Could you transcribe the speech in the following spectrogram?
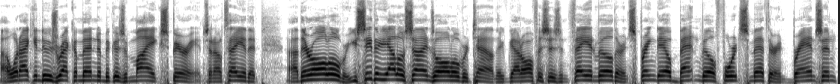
Uh, what I can do is recommend them because of my experience. And I'll tell you that uh, they're all over. You see their yellow signs all over town. They've got offices in Fayetteville, they're in Springdale, Bentonville, Fort Smith, they're in Branson,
